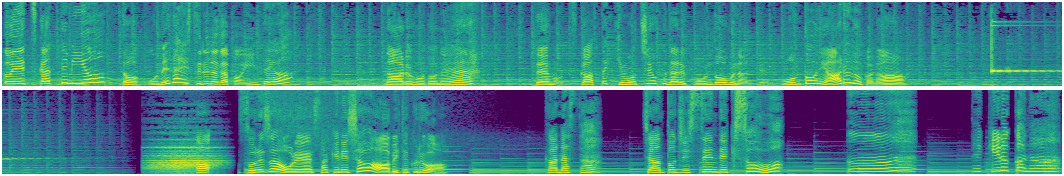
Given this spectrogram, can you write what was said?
これ使ってみようとおねだりするのがポイントよ。なるほどね。でも使って気持ちよくなるコンドームなんて本当にあるのかな？あそれじゃあ俺先にシャワー浴びてくるわ。かなさんちゃんと実践できそう？うーんできるかな？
